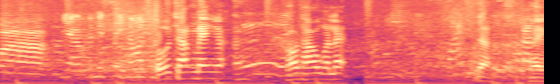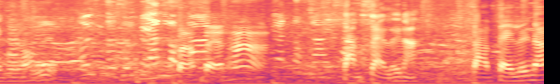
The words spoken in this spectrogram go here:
ว่า อย่าไม่มีสีนะเออช่างแม่งอะเท่าเท่าๆกันแล้วน่ะแพงเลยเนาะเอ้ยจะซื้อเปลี่ยนหรอกสามแสนห้าเปลี่ยนดอกได้สามแสนเลยนะ สามแสนเลยนะ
